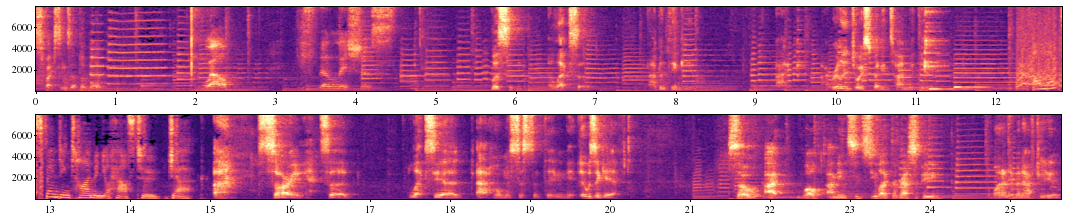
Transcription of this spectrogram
spice things up a bit. well, it's delicious. Listen, Alexa, I've been thinking. I, I really enjoy spending time with you. I like spending time in your house too, Jack. Sorry, it's a Lexia at-home assistant thing. It, it was a gift. So I, well, I mean, since you like the recipe, why not name it after you?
